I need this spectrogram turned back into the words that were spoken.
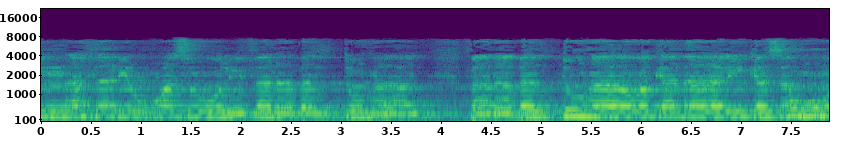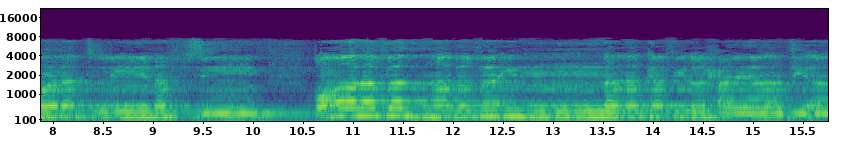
من أثر الرسول فنبذتها فنبذتها وكذلك سولت لي نفسي. قال فاذهب فإن لك في الحياة أن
